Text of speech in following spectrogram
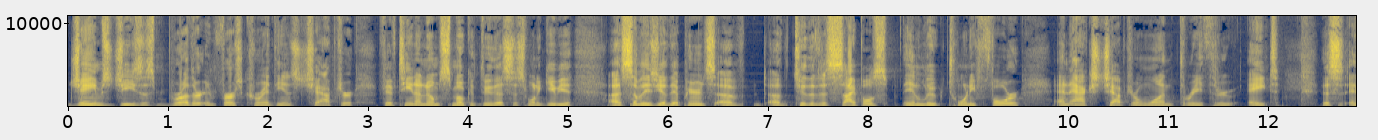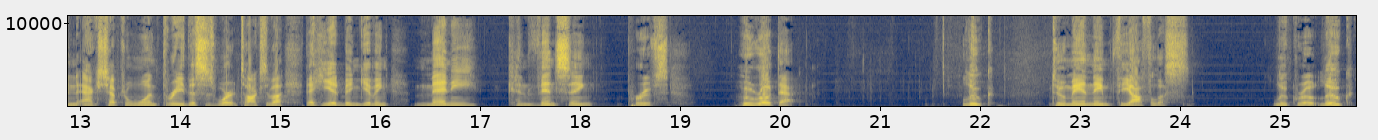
James, Jesus' brother, in 1 Corinthians chapter 15. I know I'm smoking through this. Just want to give you uh, some of these. You have the appearance of, of to the disciples in Luke 24 and Acts chapter 1, 3 through 8. This is in Acts chapter 1, 3. This is where it talks about that he had been giving many convincing proofs. Who wrote that? Luke to a man named Theophilus. Luke wrote Luke,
